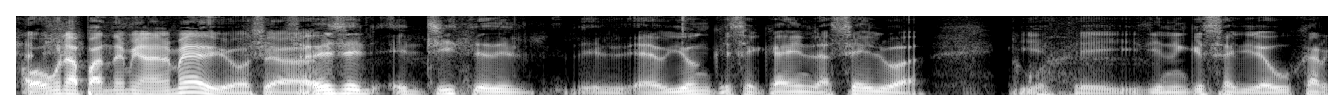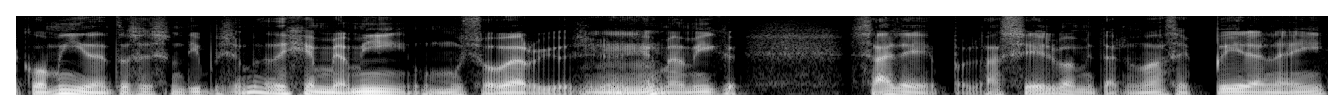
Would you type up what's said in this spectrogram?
Con una pandemia en el medio, o sea... ¿Sabés el, el chiste del, del avión que se cae en la selva y, este, y tienen que salir a buscar comida? Entonces un tipo dice, "Bueno, déjenme a mí, un muy soberbio, dice, déjenme a mí. que-". Sale por la selva mientras los demás esperan ahí,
